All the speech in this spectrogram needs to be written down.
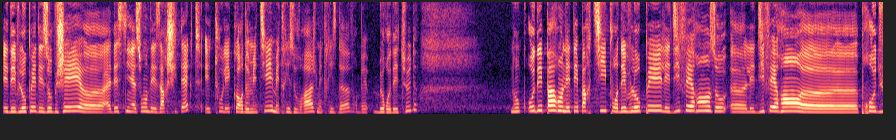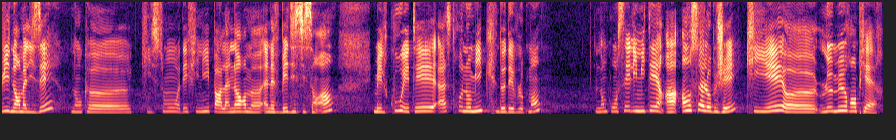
et développer des objets à destination des architectes et tous les corps de métier, maîtrise d'ouvrage, maîtrise d'œuvre, bureau d'études. Donc, au départ, on était parti pour développer les différents, euh, euh, produits normalisés, donc, euh, qui sont définis par la norme NFB 10601, mais le coût était astronomique de développement. Donc, on s'est limité à un seul objet, qui est le mur en pierre.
